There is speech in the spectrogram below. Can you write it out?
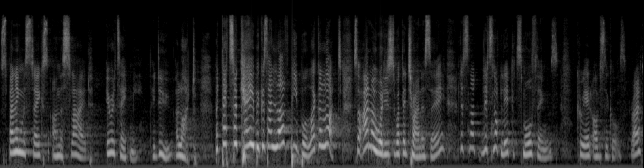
Spelling mistakes on the slide irritate me. They do a lot. But that's okay because I love people like a lot. So I know what is what they're trying to say. Let's not let's not let small things create obstacles, right?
